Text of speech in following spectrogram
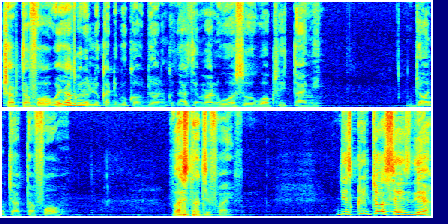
chapter 4. We're just going to look at the book of John because that's the man who also works with timing. John chapter 4, verse 35. The scripture says there,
